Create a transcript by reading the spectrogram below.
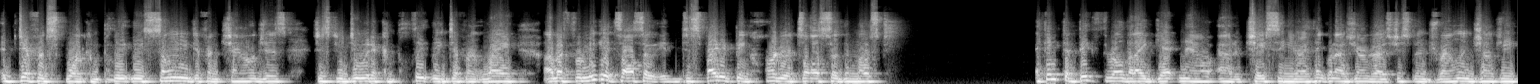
a different sport completely. So many different challenges. Just you do it a completely different way. Uh, but for me it's also it, despite it being harder it's also the most I think the big thrill that I get now out of chasing, you know, I think when I was younger, I was just an adrenaline junkie.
